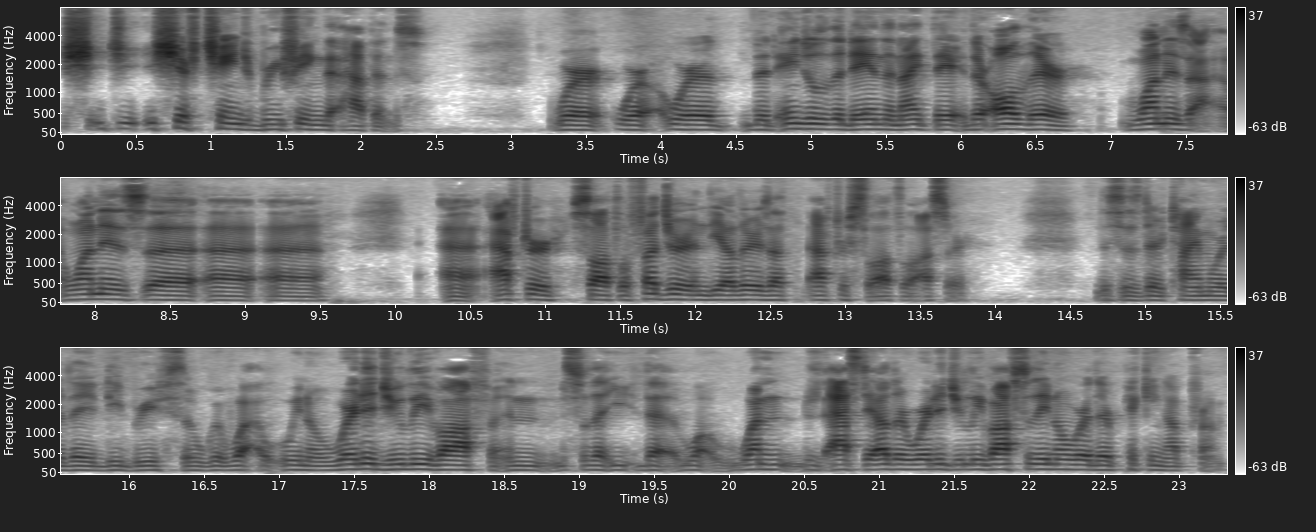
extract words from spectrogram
sh- shift change briefing that happens where where where the angels of the day and the night they they're all there. One is one is uh, uh, uh, uh after Salat al Fajr and the other is after Salat al Asr. This is their time where they debrief. So what you know, where did you leave off, and so that you, that one asks the other, where did you leave off, so they know where they're picking up from.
